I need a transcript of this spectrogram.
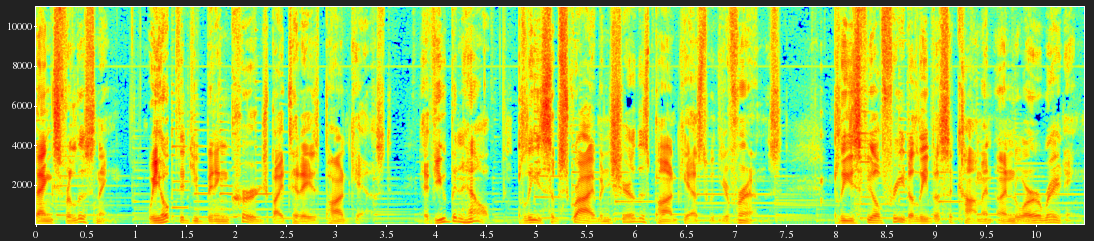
Thanks for listening. We hope that you've been encouraged by today's podcast. If you've been helped, please subscribe and share this podcast with your friends. Please feel free to leave us a comment and or a rating.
